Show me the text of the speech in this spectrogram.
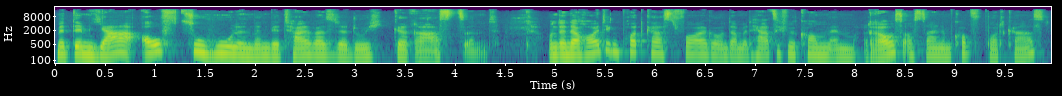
mit dem Jahr aufzuholen, wenn wir teilweise dadurch gerast sind. Und in der heutigen Podcast-Folge und damit herzlich willkommen im Raus aus deinem Kopf-Podcast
